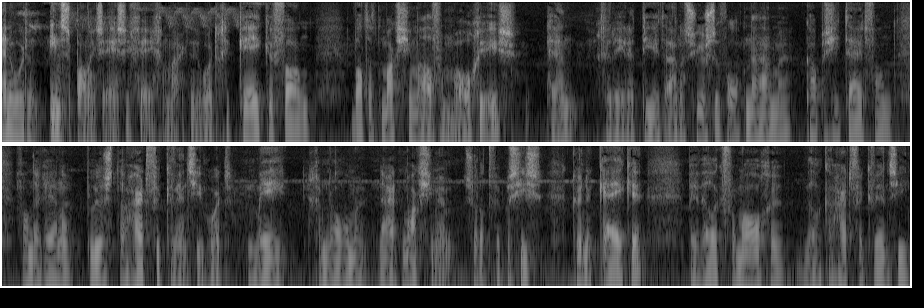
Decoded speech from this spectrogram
En er wordt een inspannings-ECG gemaakt. En er wordt gekeken van wat het maximaal vermogen is... en gerelateerd aan de zuurstofopname, capaciteit van, van de renner... plus de hartfrequentie wordt meegenomen naar het maximum. Zodat we precies kunnen kijken bij welk vermogen, welke hartfrequentie...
